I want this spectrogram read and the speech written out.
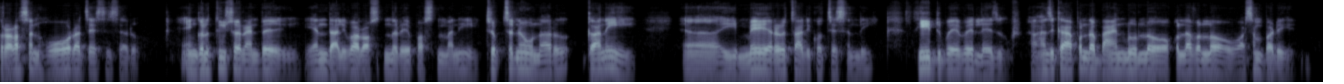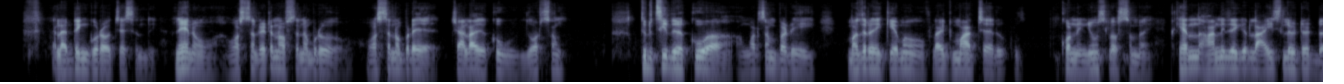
ప్రొడక్షన్ హోరా చేసేసారు. ఇంకలు చూసారంటే ఎండ అలివారు వస్తుంది, రేపు వస్తుందని చెప్తూనే ఉన్నారు. కానీ ఈ మే 20 తారీఖు వచ్చేసింది. హీట్ వేవే లేదు. అది కాకుండా బెంగళూరులో ఒక లెవెల్‌లో వర్షం పడి లడ్డింగ్ కూడా వచ్చేసింది. నేను వస్తున్న రిటర్న్ వస్తున్నప్పుడు వస్తున్నప్పుడే చాలా ఎక్కువ వర్షం. తిరుచిలో ఎక్కువ వర్షం పడి మధురైకేమో ఫ్లైట్ మార్చారు. కొన్ని న్యూస్‌లు వస్తున్నాయి. కింద అన్ని దగ్గరలో ఐసోలేటెడ్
